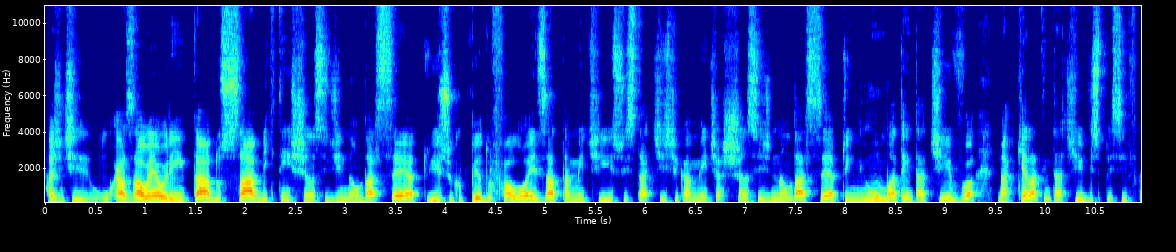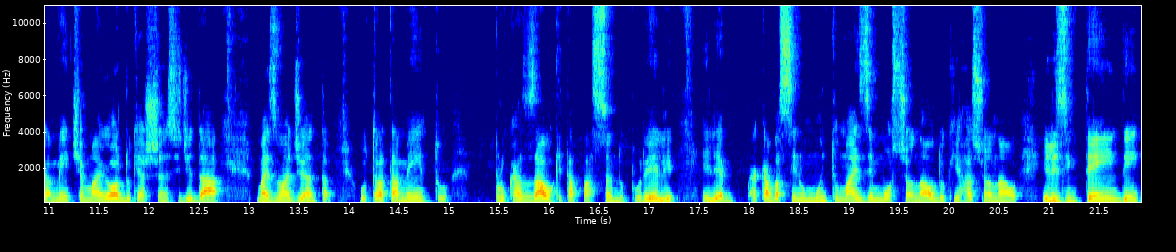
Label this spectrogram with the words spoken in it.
a gente, o casal é orientado, sabe que tem chance de não dar certo, isso que o Pedro falou é exatamente isso. Estatisticamente, a chance de não dar certo em uma tentativa, naquela tentativa especificamente, é maior do que a chance de dar, mas não adianta. O tratamento para o casal que está passando por ele, ele é, acaba sendo muito mais emocional do que racional. Eles entendem,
